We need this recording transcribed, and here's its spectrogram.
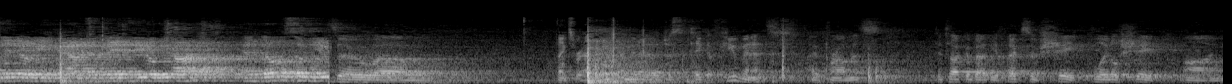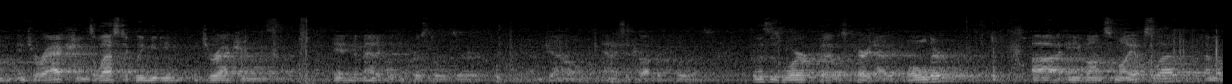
data we have today free of charge. And those of you So, um, thanks for having me. I'm going to just take a few minutes, I promise, to talk about the effects of shape, colloidal shape, on interactions, elastically medium interactions in nematic liquid crystals or you know, general anisotropic fluids. So this is work that was carried out at Boulder uh, in Ivan Smalyukh's lab. I'm a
